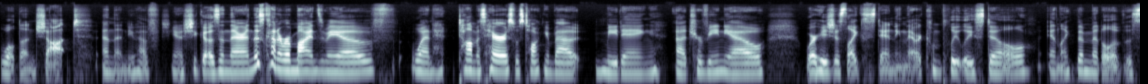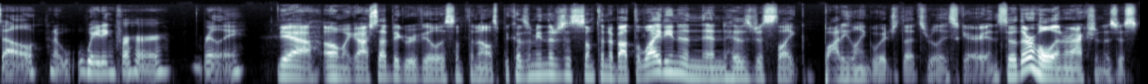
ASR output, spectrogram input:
well done shot. And then you have you know she goes in there, and this kind of reminds me of when Thomas Harris was talking about meeting uh, Trevino, where he's just like standing there completely still in like the middle of the cell, kind of waiting for her. Really, Yeah. Oh my gosh, that big reveal is something else because I mean, there's just something about the lighting and then his just like body language that's really scary. And so their whole interaction is just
